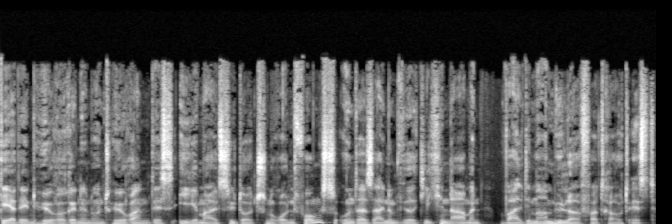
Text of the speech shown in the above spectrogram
der den Hörerinnen und Hörern des ehemals Süddeutschen Rundfunks unter seinem wirklichen Namen Waldemar Müller vertraut ist.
